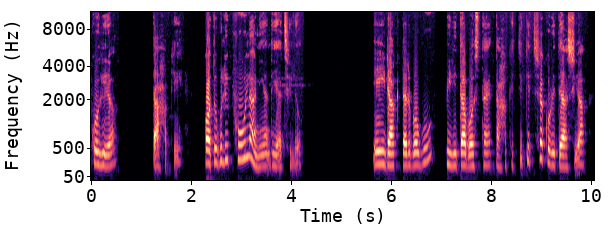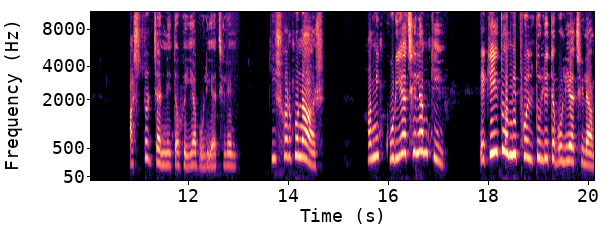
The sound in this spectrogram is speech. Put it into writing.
কহিয়া তাহাকে কতগুলি ফুল আনিয়া দিয়াছিল। এই ডাক্তারবাবু পীড়িতাবস্থায় তাহাকে চিকিৎসা করিতে আসিয়া আশ্চর্যান্বিত হইয়া বলিয়াছিলেন, কি সর্বনাশ! আমি কুড়িয়াছিলাম কি? একেই তো আমি ফুল তুলিতে বলিয়াছিলাম।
